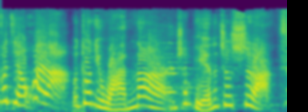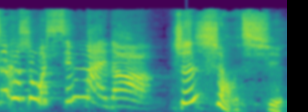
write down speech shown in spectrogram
服剪坏了？我逗你玩呢，你穿别的就是了。这个是我新买的，真小气。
